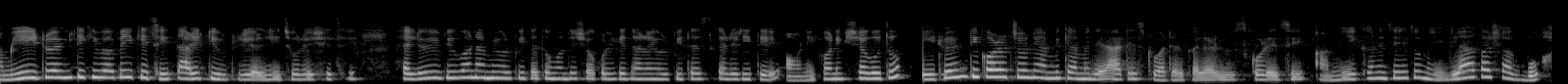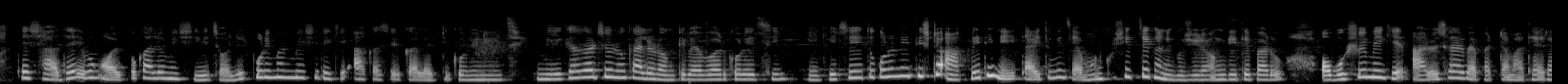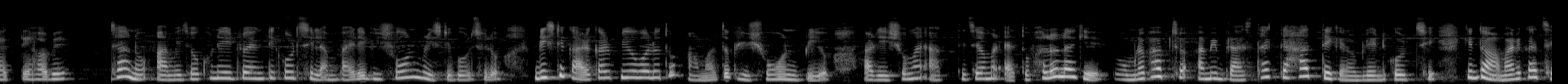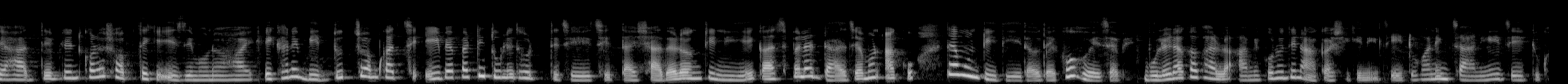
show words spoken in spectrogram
আমি এই ড্রয়িংটি কীভাবে এঁকেছি তারই টিউটোরিয়াল নিয়ে চলে এসেছি। হ্যালো এভরিওয়ান আমি অর্পিতা। তোমাদের সকলকে জানাই অর্পিতাস গ্যালারিতে অনেক অনেক স্বাগত। এই ড্রয়িংটি করার জন্য আমি ক্যামেলের আর্টিস্ট ওয়াটার কালার ইউজ করেছি। আমি এখানে যেহেতু মেঘলা আকাশ আঁকবো, তাই সাদা এবং অল্প কালো মিশিয়ে জলের পরিমাণ বেশি রেখে আকাশের কালারটি করে নিয়েছি। মেঘ আঁকার জন্য কালো রঙটি ব্যবহার করেছি। মেঘের যেহেতু কোনো নির্দিষ্ট আকৃতি নেই, তাই তুমি যেমন খুশি যেখানে খুশি রং দিতে পারো। অবশ্যই মেঘের আলো হওয়ার ব্যাপারটা মাথায় রাখতে হবে। জানো, আমি যখন এই ড্রয়িংটি করছিলাম, বাইরে ভীষণ বৃষ্টি পড়ছিল। বৃষ্টি কার কার প্রিয় বলো তো? আমার তো ভীষণ প্রিয়। আর এই সময় আঁকতে যে আমার এত ভালো লাগে, তোমরা ভাবছ আমি ব্রাশ থাকতে হাত দিয়ে কেন ব্লেন্ড করছি? কিন্তু আমার কাছে হাত দিয়ে ব্লেন্ড করা সব থেকে ইজি মনে হয়। এখানে বিদ্যুৎ চমকাচ্ছে, এই ব্যাপারটি তুলে ধরতে চেয়েছি। তাই সাদা রঙটি নিয়ে গাছপালার ডাল যেমন আঁকো, তেমনটি দিয়ে দাও, দেখো হয়ে যাবে। বলে রাখা ভালো, আমি কোনোদিন আঁকা শিখিনি। যেটুখানি জানি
